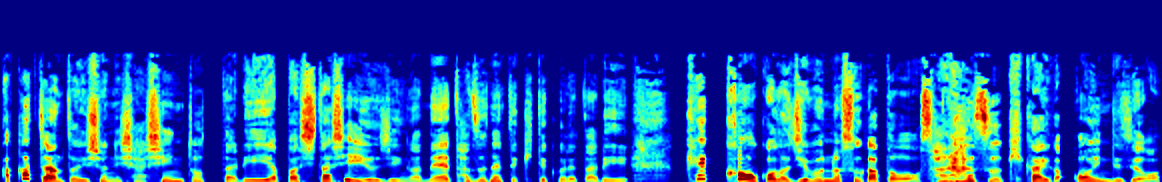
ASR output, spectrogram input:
赤ちゃんと一緒に写真撮ったり、やっぱ親しい友人がね、訪ねてきてくれたり、結構この自分の姿を晒す機会が多いんですよ。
